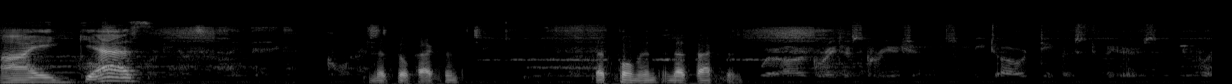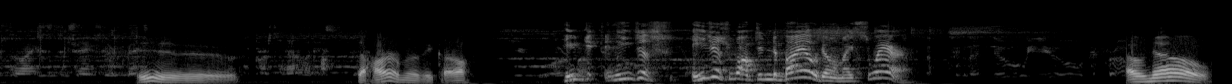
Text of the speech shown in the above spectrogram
I guess. And that's Bill Paxton. That's Pullman, and that's Paxton. Ooh, it's a horror movie, Carl. He he just he just walked into Biodome. I swear. Oh no!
